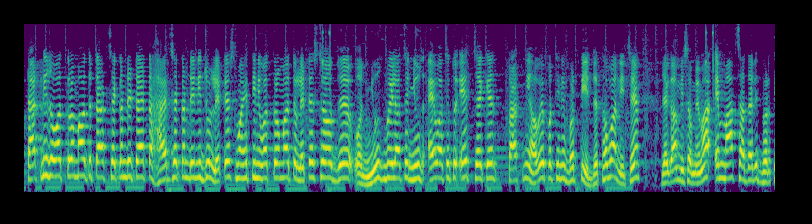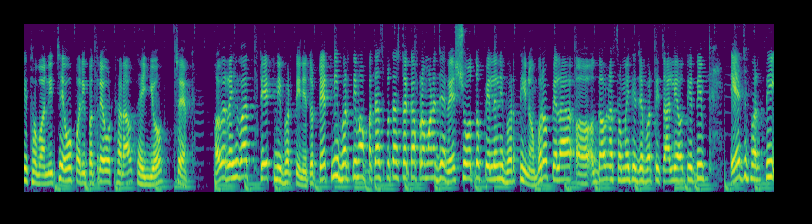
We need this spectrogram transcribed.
ટાટની જો વાત કરવામાં આવે તો ટાટ સેકન્ડરી ટાટ હાયર સેકન્ડરીની જો લેટેસ્ટ માહિતીની વાત કરવામાં આવે તો લેટેસ્ટ જે ન્યૂઝ મળ્યા છે ન્યૂઝ આવ્યા છે, તો એ જ છે કે ટાટની હવે પછીની ભરતી જે થવાની છે, જે આગામી સમયમાં એ માર્ક્સ આધારિત ભરતી થવાની છે, એવો પરિપત્ર એવો ઠરાવ થઈ ગયો છે. હવે રહી વાત ટેટની ભરતીની. તો ટેટની ભરતીમાં પચાસ પચાસ ટકા પ્રમાણે જે રેશિયો હતો પહેલાની ભરતીનો, બરોબર? પહેલા અગાઉના સમયથી જે ભરતી ચાલી આવતી હતી, એ જ ભરતી,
